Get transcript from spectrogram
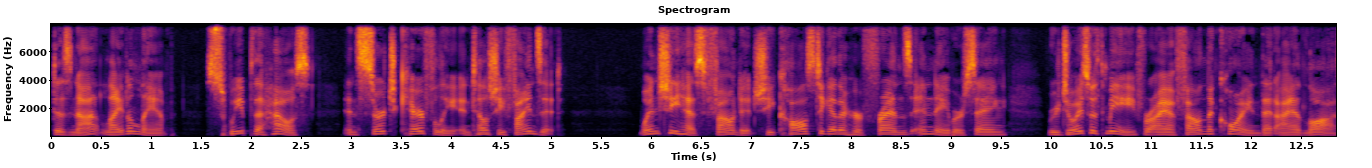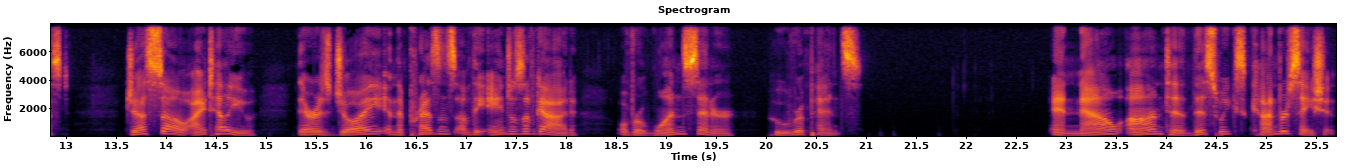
does not light a lamp, sweep the house, and search carefully until she finds it? When she has found it, she calls together her friends and neighbors, saying, Rejoice with me, for I have found the coin that I had lost. Just so, I tell you, there is joy in the presence of the angels of God over one sinner who repents. And now on to this week's conversation.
